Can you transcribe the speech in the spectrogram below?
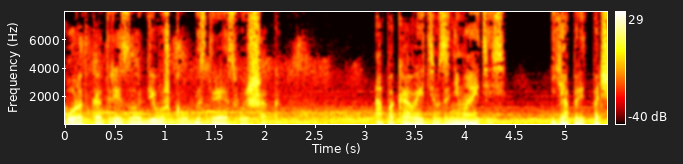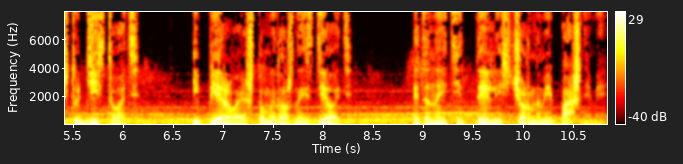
Коротко отрезала девушка, убыстряя свой шаг. А пока вы этим занимаетесь, я предпочту действовать. И первое, что мы должны сделать, это найти Телли с черными башнями.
